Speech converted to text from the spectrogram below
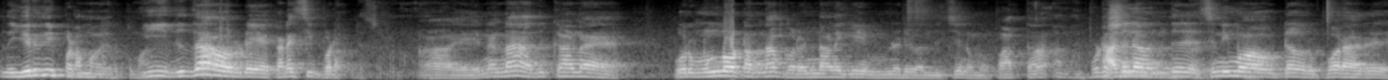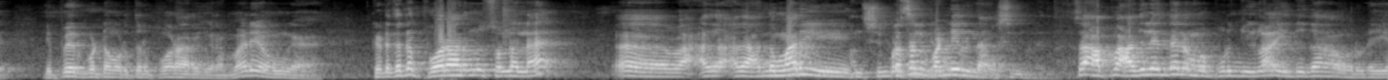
இந்த இறுதி படமாக இருக்குமா? இதுதான் அவருடைய கடைசி படம். என்னென்னா அதுக்கான ஒரு முன்னோட்டம் தான் இப்போ ரெண்டு நாளைக்கு முன்னாடி வந்துச்சு நம்ம பார்த்தோம். அதில் வந்து சினிமாவை விட்டு அவர் போகிறாரு எப்பேற்பட்ட ஒருத்தர் போகிறாருங்கிற மாதிரி அவங்க கிட்டத்தட்ட போகிறாருன்னு சொல்லலை. அது அது அந்த மாதிரி ப்ரெசன்ட் பண்ணியிருந்தாங்க. ஸோ அப்போ அதுலேருந்தே நம்ம புரிஞ்சுக்கலாம். இதுதான் அவருடைய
